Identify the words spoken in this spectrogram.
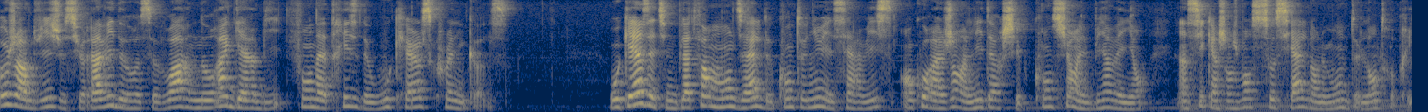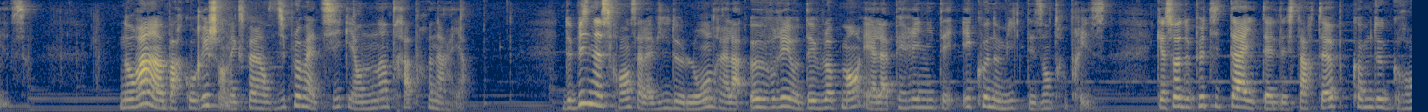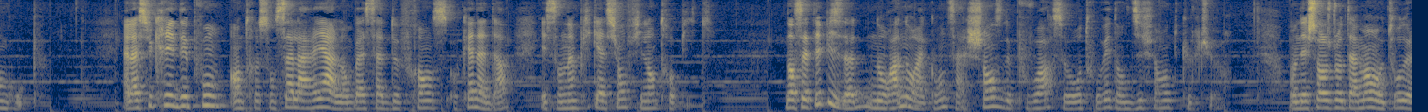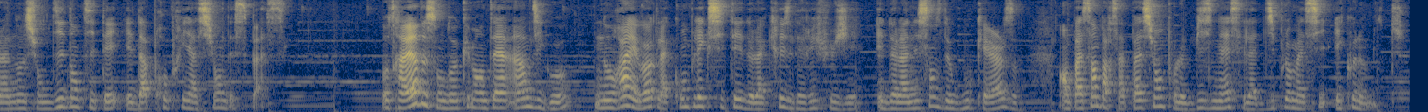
Aujourd'hui, je suis ravie de recevoir Nora Gerby, fondatrice de Wookers Chronicles. Wookers est une plateforme mondiale de contenu et services encourageant un leadership conscient et bienveillant, ainsi qu'un changement social dans le monde de l'entreprise. Nora a un parcours riche en expériences diplomatiques et en intrapreneuriat. De Business France à la ville de Londres, elle a œuvré au développement et à la pérennité économique des entreprises, qu'elles soient de petite taille telles des startups comme de grands groupes. Elle a su créer des ponts entre son salariat à l'ambassade de France au Canada et son implication philanthropique. Dans cet épisode, Nora nous raconte sa chance de pouvoir se retrouver dans différentes cultures. On échange notamment autour de la notion d'identité et d'appropriation d'espace. Au travers de son documentaire Indigo, Nora évoque la complexité de la crise des réfugiés et de la naissance de Wookers, en passant par sa passion pour le business et la diplomatie économique.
